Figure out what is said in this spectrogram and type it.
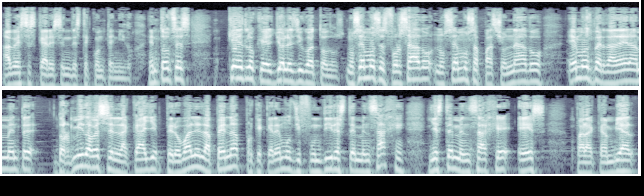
a veces carecen de este contenido. Entonces, ¿qué es lo que yo les digo a todos? Nos hemos esforzado, nos hemos apasionado, hemos verdaderamente dormido a veces en la calle, pero vale la pena porque queremos difundir este mensaje y este mensaje es para cambiar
